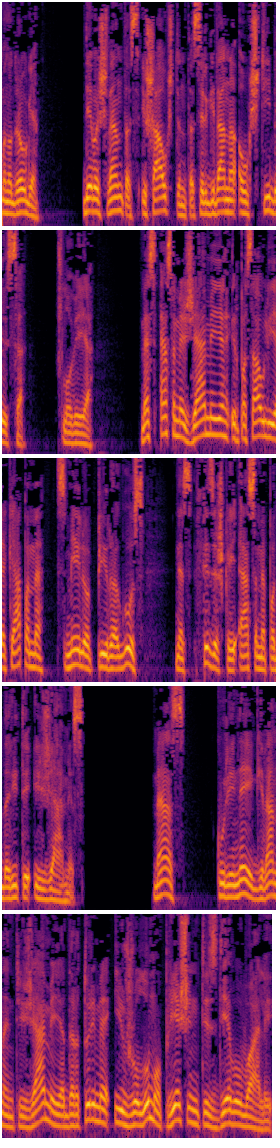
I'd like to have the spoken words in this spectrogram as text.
Mano draugė, Dievas šventas, išaukštintas ir gyvena aukštybėse, šlovėje. Mes esame žemėje ir pasaulyje kepame smėlio pyragus, nes fiziškai esame padaryti iš žemės. Mes, kūriniai gyvenantys žemėje, dar turime įžulumo priešintis Dievo valiai.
